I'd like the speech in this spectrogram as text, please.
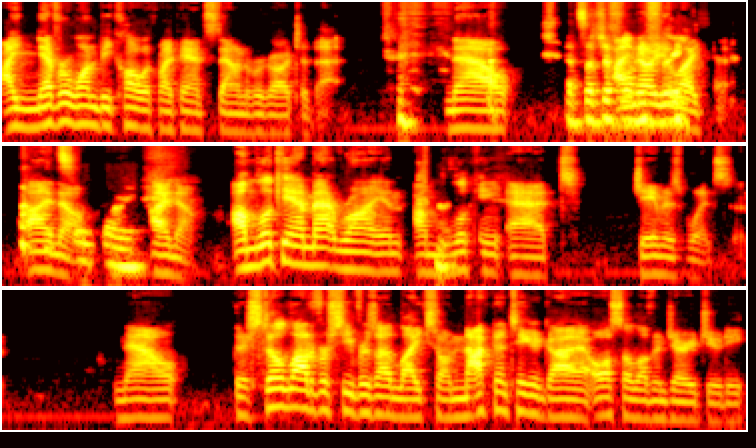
I never want to be caught with my pants down in regard to that. Now, That's such a funny I know you like that. I know, so. I know. I'm looking at Matt Ryan. I'm looking at Jameis Winston. Now, there's still a lot of receivers I like, so I'm not going to take a guy I also love in Jerry Jeudy.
